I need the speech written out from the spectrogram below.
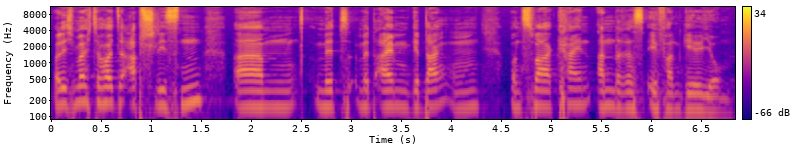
Und ich möchte heute abschließen ähm, mit, mit einem Gedanken, und zwar kein anderes Evangelium.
